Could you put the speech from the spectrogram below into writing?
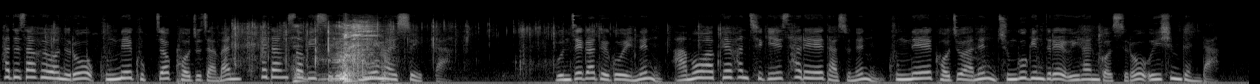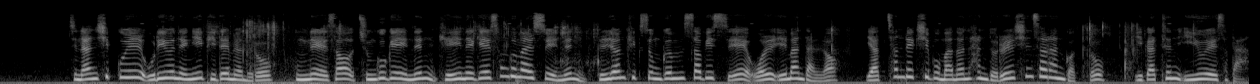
카드사 회원으로 국내 국적 거주자만 해당 서비스를 이용할 수 있다. 문제가 되고 있는 암호화폐 환치기 사례의 다수는 국내에 거주하는 중국인들에 의한 것으로 의심된다. 지난 19일 우리은행이 비대면으로 국내에서 중국에 있는 개인에게 송금할 수 있는 빌런 퀵송금 서비스의 월 1만 달러, 약 1115만 원 한도를 신설한 것도 이 같은 이유에서다.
